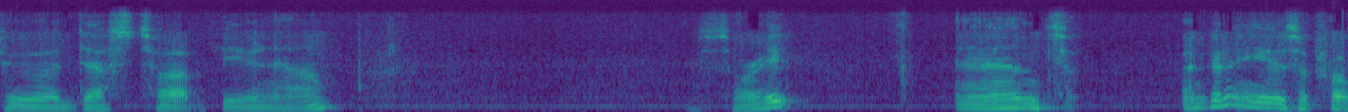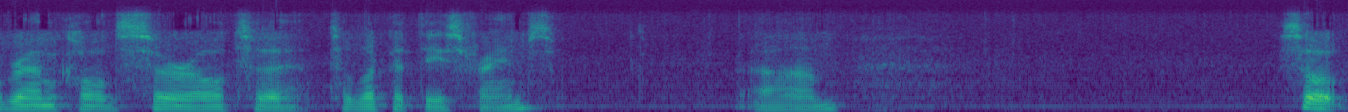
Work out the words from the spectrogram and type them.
to a desktop view now. Sorry. And I'm going to use a program called Siril to, to look at these frames. Um, so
